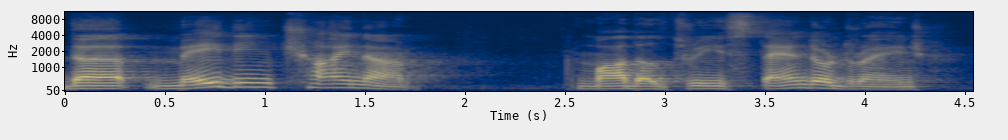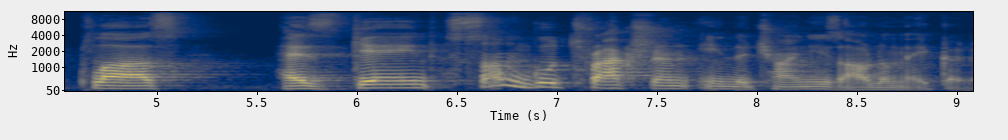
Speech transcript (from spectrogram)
The made in China Model 3 standard range plus has gained some good traction in the Chinese automaker.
